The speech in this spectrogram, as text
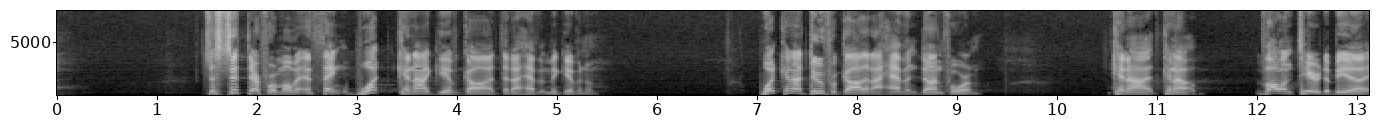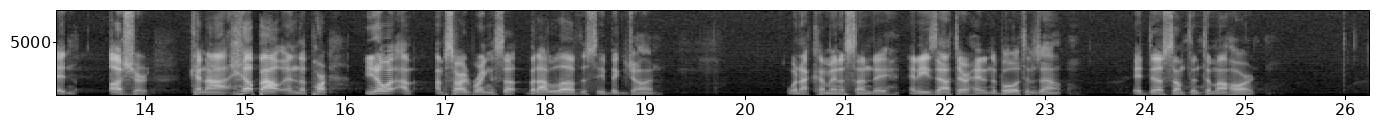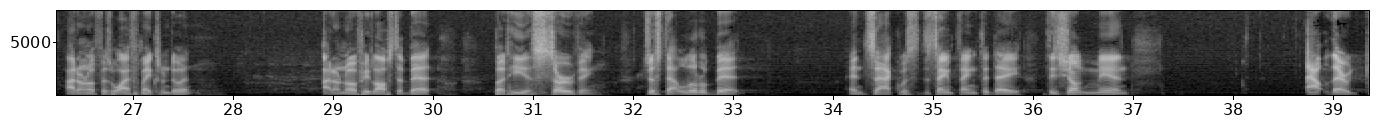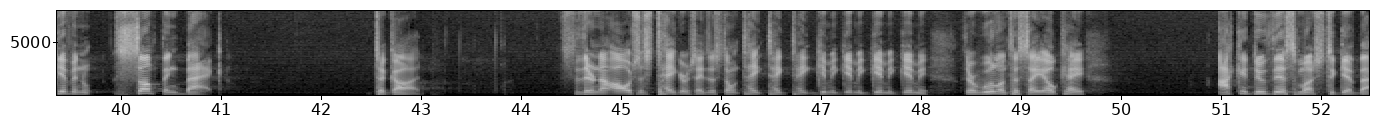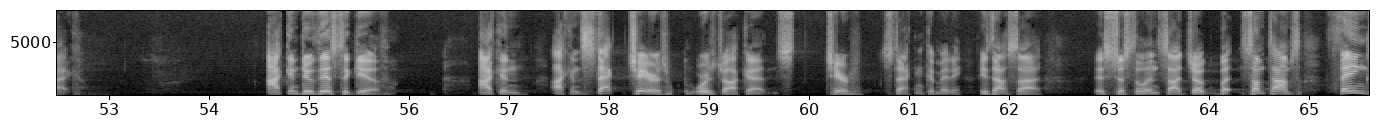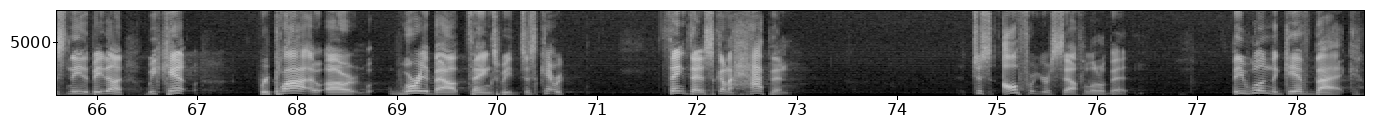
Just sit there for a moment and think what can I give God that I haven't been giving Him? What can I do for God that I haven't done for Him? Can I, can I volunteer to be a, an usher? Can I help out in the park? You know what? I'm, I'm sorry to bring this up, but I love to see Big John when I come in a Sunday and he's out there handing the bulletins out. It does something to my heart. I don't know if his wife makes him do it. I don't know if he lost a bet, but he is serving just that little bit. And Zach was the same thing today. These young men out there giving something back to God. So they're not always just takers. They just don't take, take, take, gimme, gimme, gimme, gimme. They're willing to say, okay, I can do this much to give back. I can do this to give. I can I can stack chairs. Where's Jock at? Chair stacking committee. He's outside. It's just an inside joke. But sometimes things need to be done. We can't reply or worry about things. We just can't re- think that it's going to happen. Just offer yourself a little bit. Be willing to give back.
